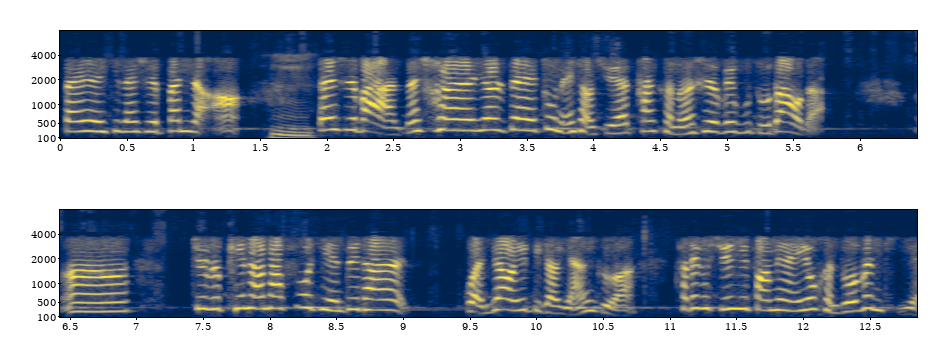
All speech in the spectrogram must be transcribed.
担任现在是班长。嗯。但是吧，咱说要是在重点小学，他可能是微不足道的。嗯，就是平常他父亲对他管教也比较严格，他这个学习方面也有很多问题。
